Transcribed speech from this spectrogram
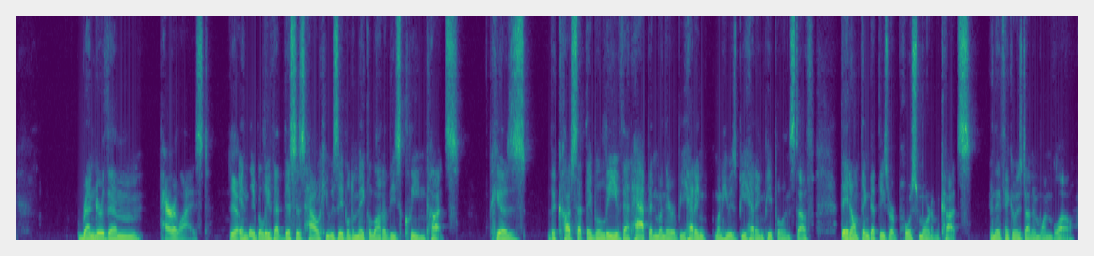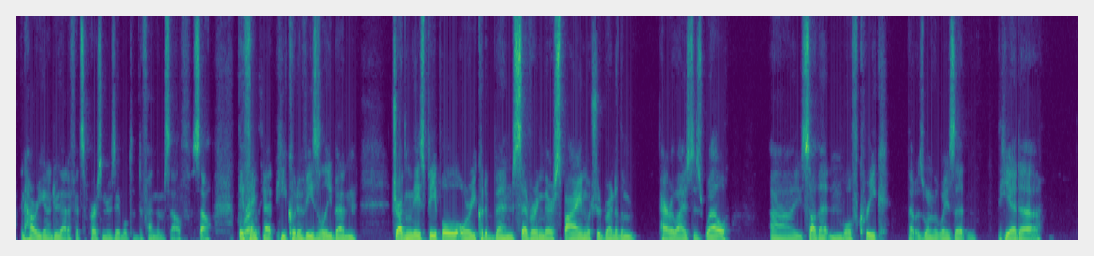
render them paralyzed. Yeah. And they believe that this is how he was able to make a lot of these clean cuts because the cuts that they believe that happened when they were beheading when he was beheading people and stuff, they don't think that these were post-mortem cuts and they think it was done in one blow. And how are you going to do that if it's a person who's able to defend themselves? So they Right. think that he could have easily been drugging these people or he could have been severing their spine, which would render them paralyzed as well. Uh, you saw that in Wolf Creek. That was one of the ways that he had uh,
